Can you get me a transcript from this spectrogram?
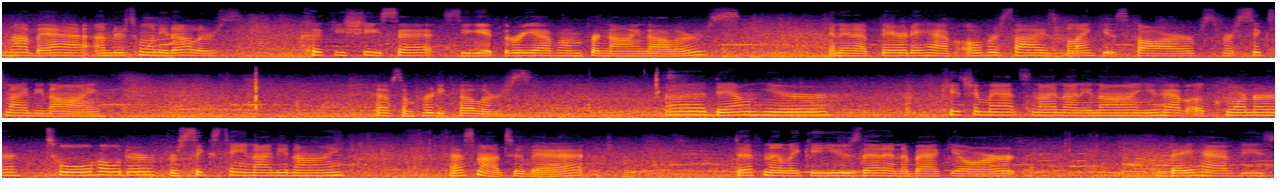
Not bad, under $20. Cookie sheet sets, you get three of them for $9. And then up there they have oversized blanket scarves for $6.99. Have some pretty colors. Uh, down here, kitchen mats $9.99. You have a corner tool holder for $16.99. That's not too bad. Definitely could use that in the backyard. They have these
